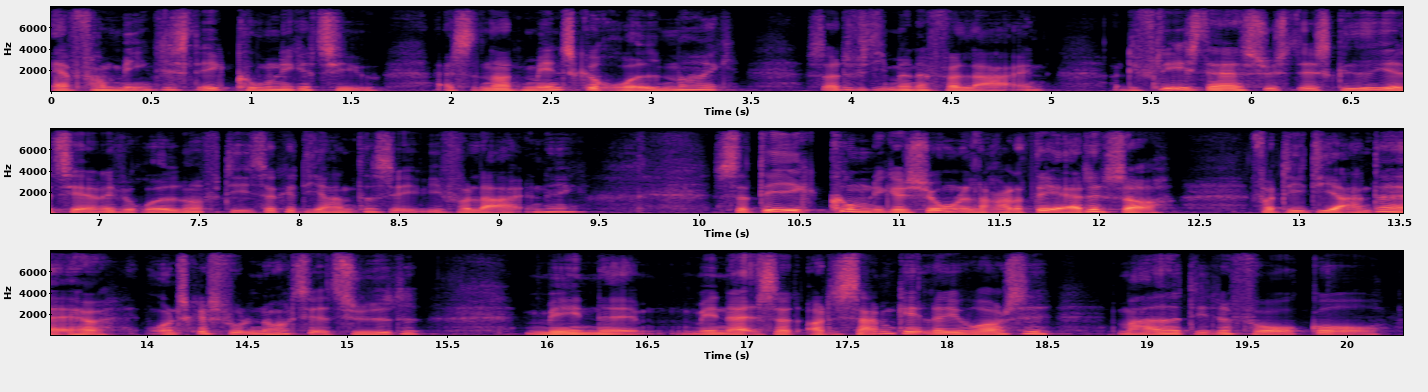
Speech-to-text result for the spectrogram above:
er formentlig slet ikke kommunikative. Altså, når et menneske rødmer, ikke, så er det fordi, man er for lejen. Og de fleste af jer synes, det er skide irriterende, at vi rødmer, fordi så kan de andre se, at vi er for lejen. Ikke? Så det er ikke kommunikation, eller rettere, det er det så. Fordi de andre er ondskabsfulde nok til at tyde det. Men, øh, men altså, og det samme gælder jo også meget af det, der foregår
